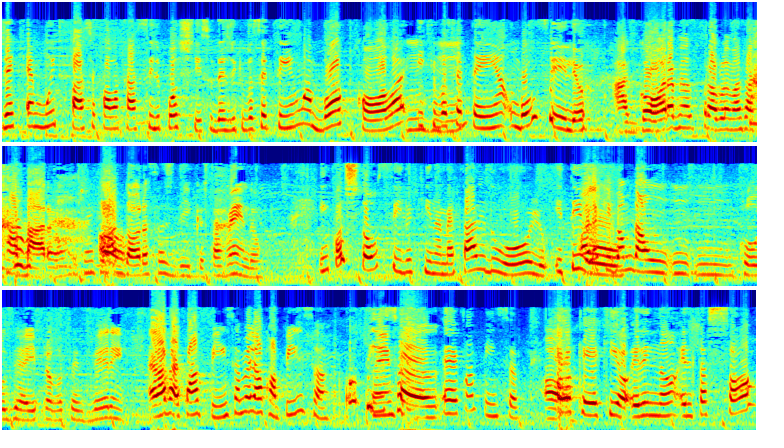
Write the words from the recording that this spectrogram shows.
Gente, é muito fácil colocar cílio postiço, desde que você tenha uma boa cola e que Uhum. você tenha um bom cílio. Agora meus problemas acabaram. Gente, eu Ó. adoro essas dicas, tá vendo? Encostou o cílio aqui na metade do olho e tirou. Olha aqui, vamos dar um, um- um close aí pra vocês verem. Ela vai com a pinça, melhor com a pinça? Com a pinça, Sempre. é com a pinça. Ó. Coloquei aqui, ó. Ele não, ele tá só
